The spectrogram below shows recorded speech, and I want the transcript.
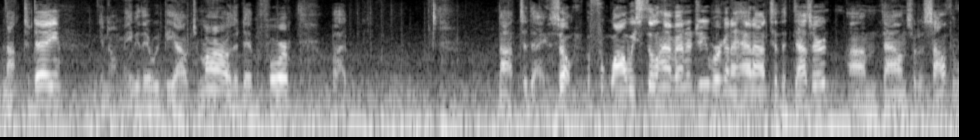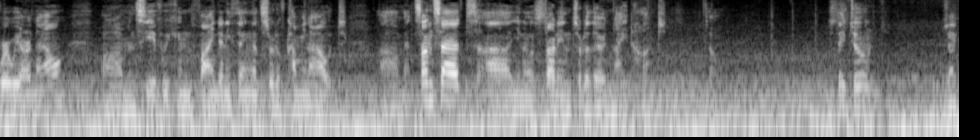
not today. You know, maybe they would be out tomorrow or the day before, but not today. So, before, while we still have energy, we're going to head out to the desert, um, down sort of south of where we are now, um, and see if we can find anything that's sort of coming out um, at sunset, uh, you know, starting sort of their night hunt. So, stay tuned. Check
